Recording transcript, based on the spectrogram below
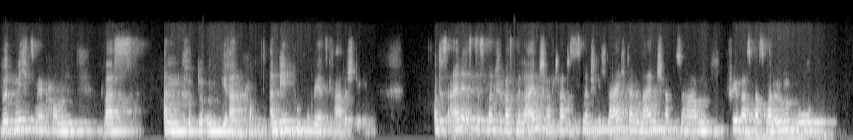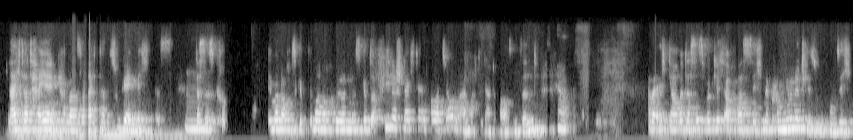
wird nichts mehr kommen, was an Krypto irgendwie rankommt, an dem Punkt, wo wir jetzt gerade stehen. Und das eine ist, dass man für was eine Leidenschaft hat. Es ist natürlich leichter, eine Leidenschaft zu haben für was, was man irgendwo leichter teilen kann, was leichter zugänglich ist. Mhm. Das ist immer noch, es gibt immer noch Hürden. Es gibt auch viele schlechte Informationen einfach, die da draußen sind. Ja. Aber ich glaube, das ist wirklich auch was, sich eine Community suchen, sich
